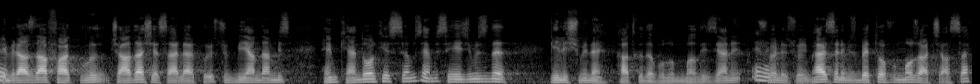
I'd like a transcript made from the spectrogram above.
Ve biraz daha farklı çağdaş eserler koyuyoruz. Çünkü bir yandan biz hem kendi orkestramızı hem de seyircimizin de gelişimine katkıda bulunmalıyız. Yani şöyle söyleyeyim, her sene biz Beethoven, Mozart çalsak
